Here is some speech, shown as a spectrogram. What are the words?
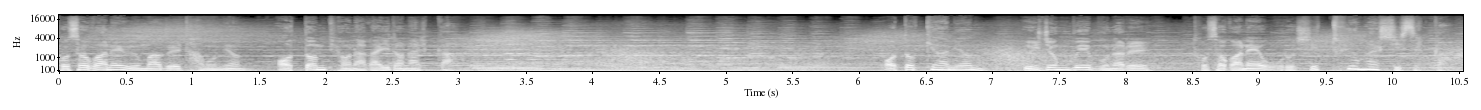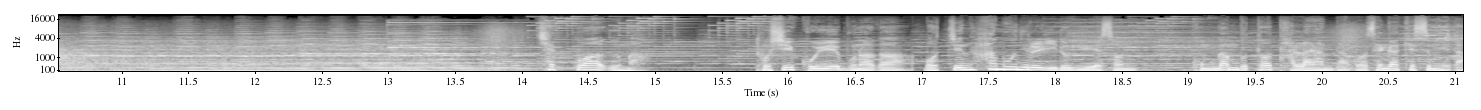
도서관에 음악을 담으면 어떤 변화가 일어날까? 어떻게 하면 의정부의 문화를 도서관에 오롯이 투영할 수 있을까? 책과 음악, 도시 고유의 문화가 멋진 하모니를 이루기 위해선 공간부터 달라야 한다고 생각했습니다.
